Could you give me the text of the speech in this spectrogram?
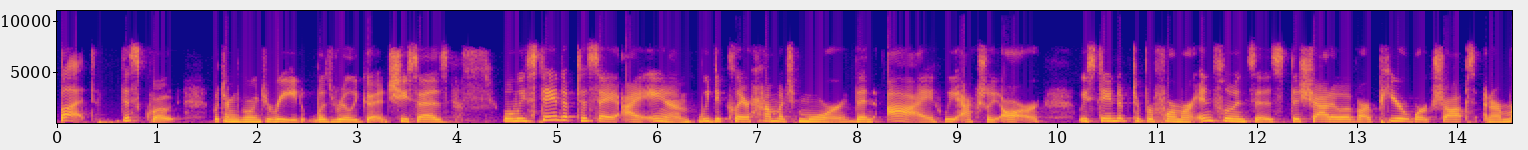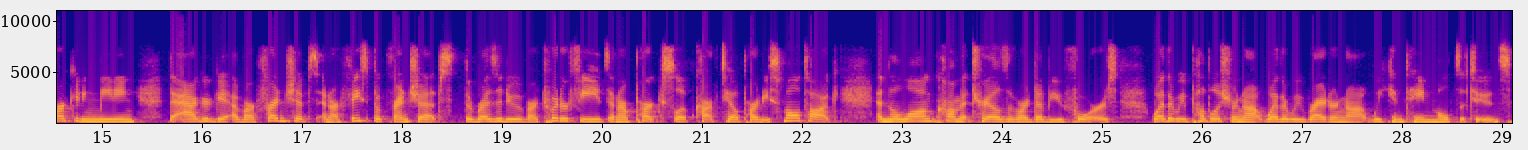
But this quote, which I'm going to read, was really good. She says, when we stand up to say, I am, we declare how much more than I we actually are. We stand up to perform our influences, the shadow of our peer workshops and our marketing meeting, the aggregate of our friendships and our Facebook friendships, the residue of our Twitter feeds and our park slope cocktail party small talk, and the long comment trails of our W 4s. Whether we publish or not, whether we write or not, we contain multitudes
